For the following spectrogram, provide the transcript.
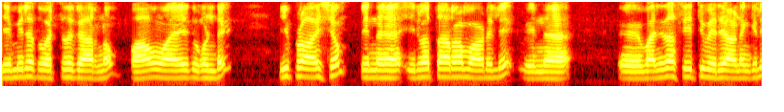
ജമീല തോറ്റത് കാരണം പാവമായതുകൊണ്ട് ഈ പ്രാവശ്യം പിന്നെ ഇരുപത്താറാം വാർഡിൽ പിന്നെ വനിതാ സീറ്റ് വരികയാണെങ്കിൽ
